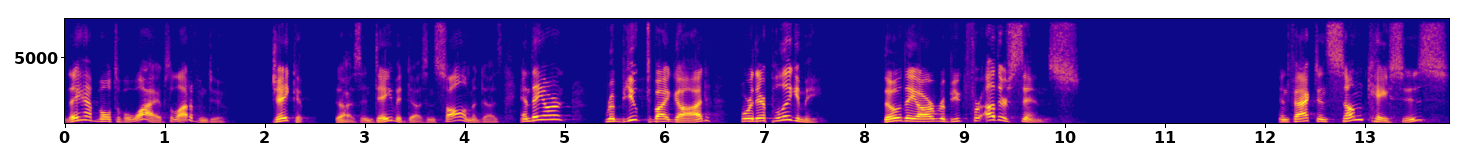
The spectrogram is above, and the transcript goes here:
They have multiple wives, a lot of them do. Jacob does, and David does, and Solomon does. And they aren't rebuked by God for their polygamy, though they are rebuked for other sins. In fact, in some cases,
